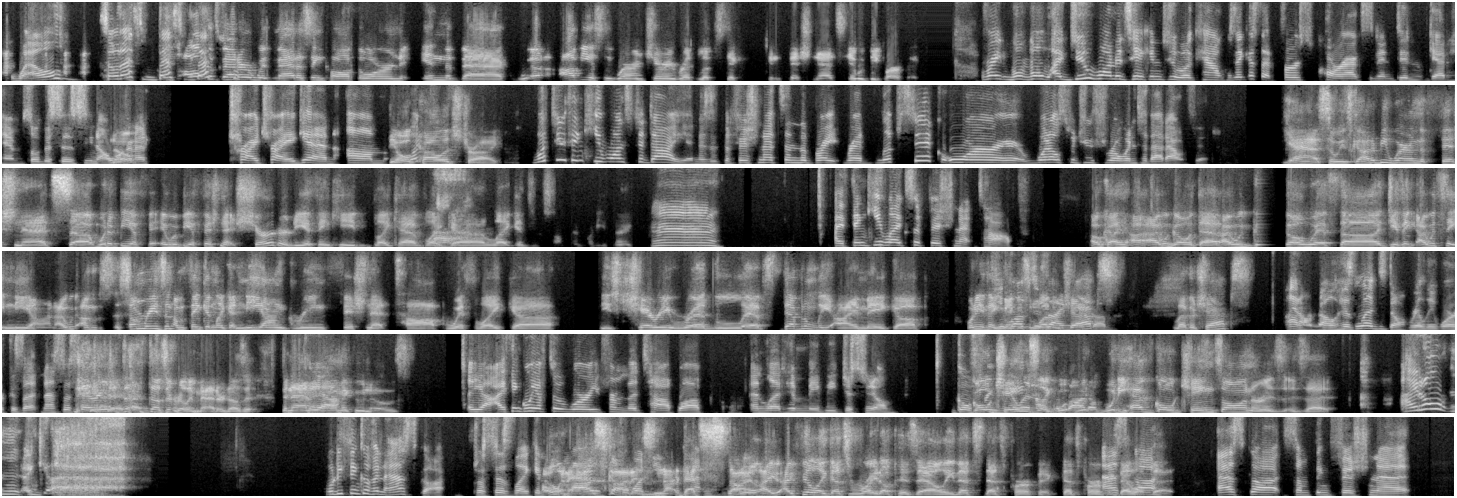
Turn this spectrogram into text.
well, so that's that's it's all that's the better with Madison Cawthorn in the back, obviously wearing cherry red lipstick and fishnets. It would be perfect. Right. Well, well, I do want to take into account because I guess that first car accident didn't get him. So this is, you know, Nope. we're gonna try, try again. Um, The old what do you- college try. what do you think he wants to die in? Is it the fishnets and the bright red lipstick, or what else would you throw into that outfit? Yeah, so he's got to be wearing the fishnets. Uh, would it be a? It would be a fishnet shirt, or do you think he'd like have like Ah. uh, leggings or something? What do you think? Mm, I think he likes a fishnet top. Okay, I, I would go with that. I would go with. Uh, do you think? I would say neon. I would. I'm some reason I'm thinking like a neon green fishnet top with like uh, these cherry red lips. Definitely eye makeup. What do you think? He Maybe some leather chaps. Leather chaps. I don't know. His legs don't really work. Is that necessary? I that doesn't really matter, does it? Banana Yeah. hammock. Who knows? yeah, I think we have to worry from the top up and let him maybe just you know go Gold chains. Like, the would, would, he have gold chains on, or is is that? I don't. what do you think of an ascot? Just as like an Oh, an ascot is not. That's style. I, I feel like that's right up his alley. That's that's perfect. That's perfect. I love Ascot, that. ascot, something fishnet.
